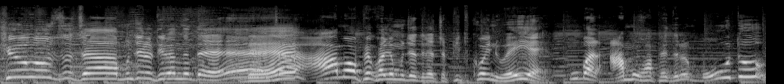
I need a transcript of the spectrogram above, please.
큐즈 자 문제를 드렸는데 네. 자, 암호화폐 관련 문제 드렸죠 비트코인 외에 후발 암호화폐들을 모두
